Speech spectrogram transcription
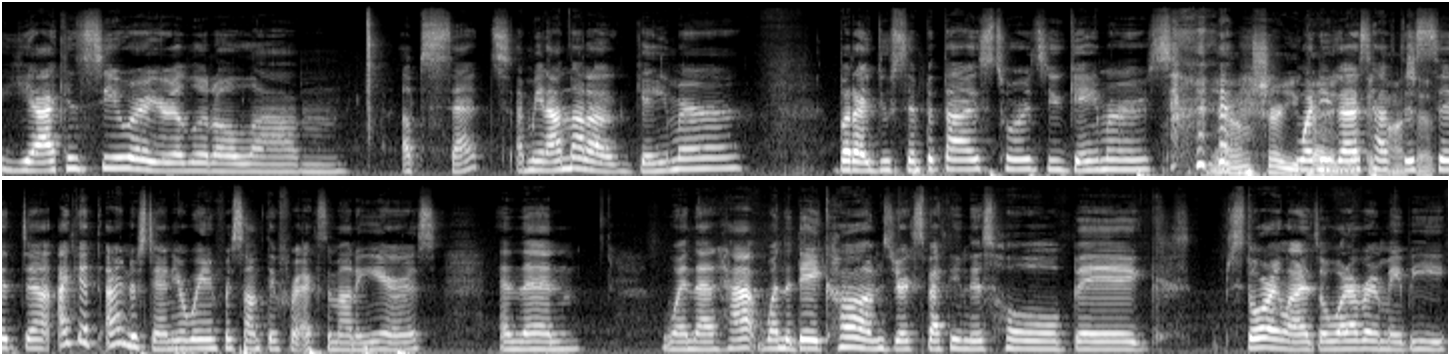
Yeah, I can see where you're a little um upset. I mean, I'm not a gamer, but I do sympathize towards you gamers. Yeah, I'm sure you. when you guys have to sit down. I get I understand you're waiting for something for X amount of years and then when that hap- when the day comes, you're expecting this whole big storylines or whatever it may be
